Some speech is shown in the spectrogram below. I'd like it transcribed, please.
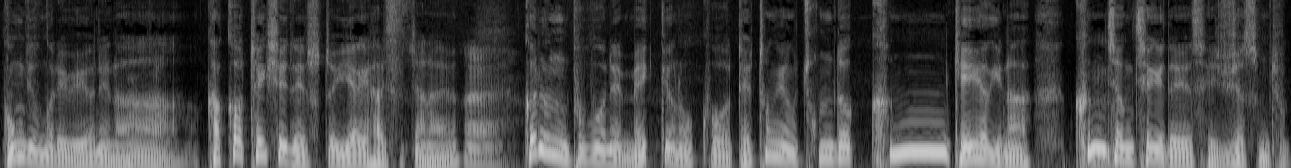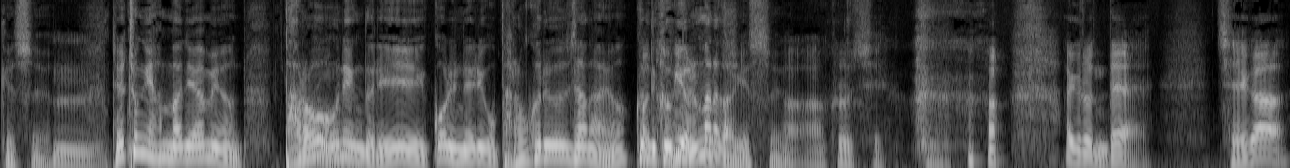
공정거래위원회나 그러니까. 카카오 택시에 대해서도 이야기하셨잖아요. 네. 그런 부분에 맡겨놓고 대통령 좀 더 큰 개혁이나 큰 음. 정책에 대해서 해주셨으면 좋겠어요. 음. 대통령이 한마디 하면 바로 음. 은행들이 꼬리 내리고 바로 그러잖아요. 근데 아, 그게 얼마나 그렇지. 가겠어요. 아, 그렇지. 아, 그런데 제가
